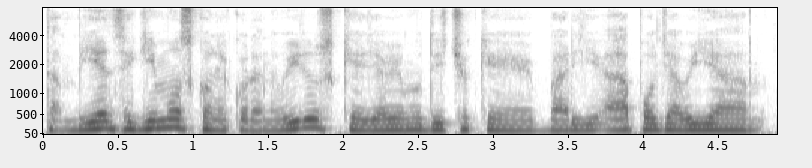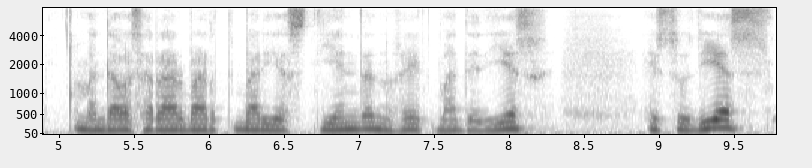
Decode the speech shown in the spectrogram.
También seguimos con el coronavirus, que ya habíamos dicho que Apple ya había mandado a cerrar varias tiendas, no sé, más de 10 estos días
